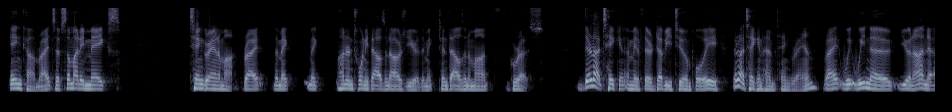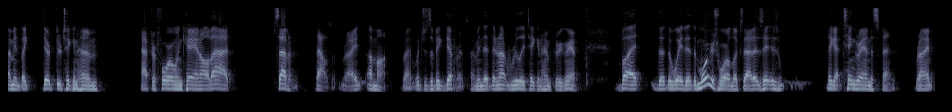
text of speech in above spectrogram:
income, right? So if somebody makes 10 grand a month, right? They make, make $120,000 a year. They make 10,000 a month gross. They're not taking, I mean, if they're a W-2 employee, they're not taking home 10 grand, right? We, we know, you and I know, I mean, like they're, they're taking home after 401k and all that, 7,000, right? A month, right? Which is a big difference. I mean, they're not really taking home three grand. But the, the way that the mortgage world looks at it is, is they got 10 grand to spend right?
